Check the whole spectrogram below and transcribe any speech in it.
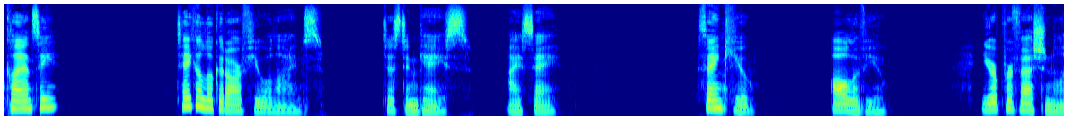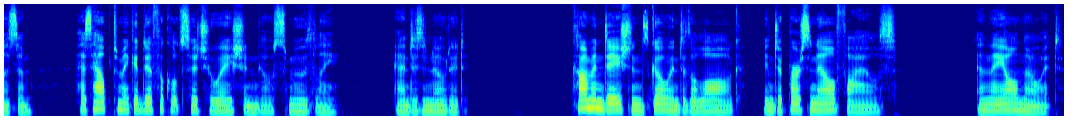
Clancy, take a look at our fuel lines, just in case, I say. Thank you all of you. Your professionalism has helped make a difficult situation go smoothly and is noted. Commendations go into the log, into personnel files, and they all know it.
